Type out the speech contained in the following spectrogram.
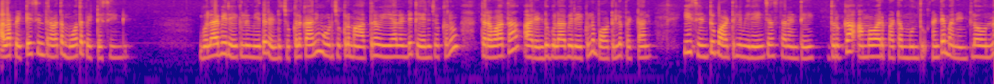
అలా పెట్టేసిన తర్వాత మూత పెట్టేసేయండి. గులాబీ రేకుల మీద రెండు చుక్కలు కానీ మూడు చుక్కలు మాత్రం వేయాలండి. తేనె చుక్కలు. తర్వాత ఆ రెండు గులాబీ రేకులు బాటిల్లో పెట్టాలి. ఈ సెంటు బాటిల్ మీరు ఏం చేస్తారంటే దుర్గా అమ్మవారి పటం ముందు అంటే మన ఇంట్లో ఉన్న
